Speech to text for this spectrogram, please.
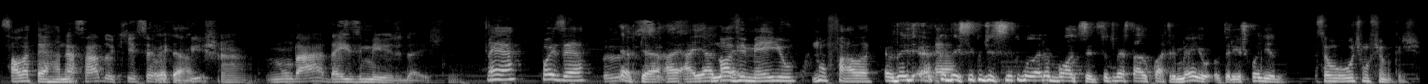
Sal da terra, né? Engraçado que você Sal vê da que. Christian não dá 10,5 de 10. né? É, pois é. É, porque aí a 9,5 não fala. Eu dei, é porque eu dei 5 de 5 no Letterboxd. Se eu tivesse dado 4,5, eu teria escolhido. Seu último filme, Cris.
